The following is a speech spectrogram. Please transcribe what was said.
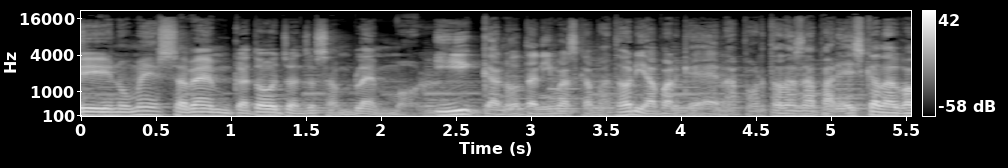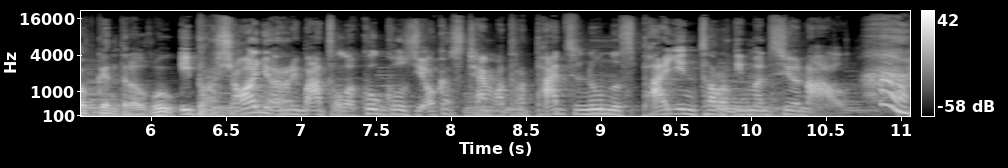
I només sabem que tots ens assemblem molt. I que no tenim escapatòria, perquè la porta desapareix cada cop que entra algú. I per això jo he arribat a la conclusió que estem atrapats en un espai interdimensional. Ah,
